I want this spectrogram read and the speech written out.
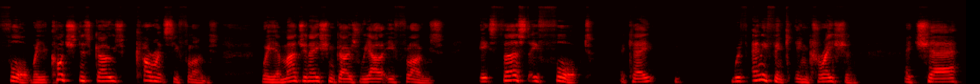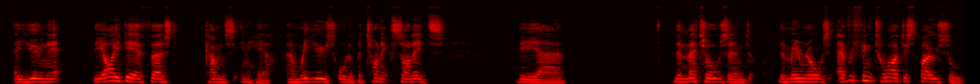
thought. Where your consciousness goes, currency flows. Where your imagination goes, reality flows. It's first a thought, okay, with anything in creation, a chair, a unit, the idea first comes in here. And we use all the platonic solids, the uh, the metals and the minerals, everything to our disposal,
